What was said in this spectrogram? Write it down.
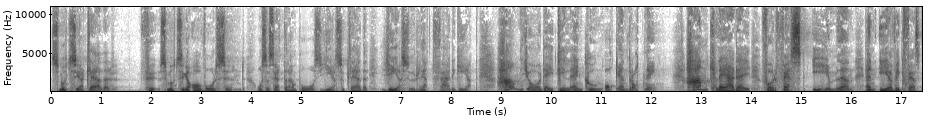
smutsiga kläder, smutsiga av vår synd. Och så sätter han på oss Jesu kläder, Jesu rättfärdighet. Han gör dig till en kung och en drottning. Han klär dig för fest i himlen, en evig fest.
